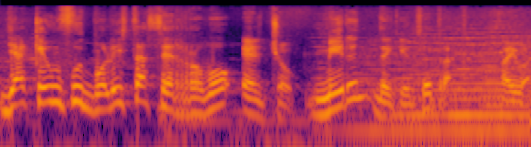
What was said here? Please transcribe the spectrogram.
ya que un futbolista se robó el show. Miren de quién se trata. Ahí va.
